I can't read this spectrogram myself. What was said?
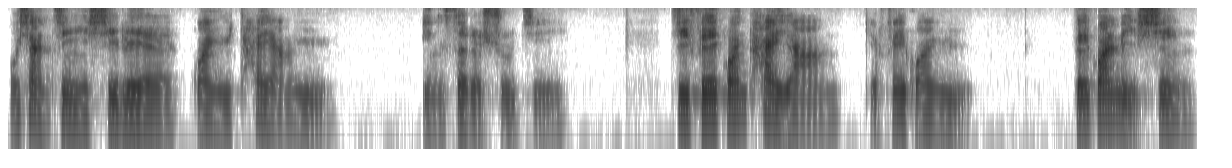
我想进一系列关于太阳雨、银色的书籍，既非关太阳，也非关雨，非关理性、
